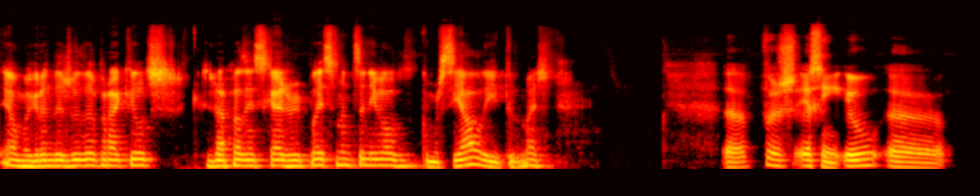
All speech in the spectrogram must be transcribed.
é uma grande ajuda para aqueles que já fazem skies replacements a nível comercial e tudo mais. Uh, pois é assim, eu uh,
